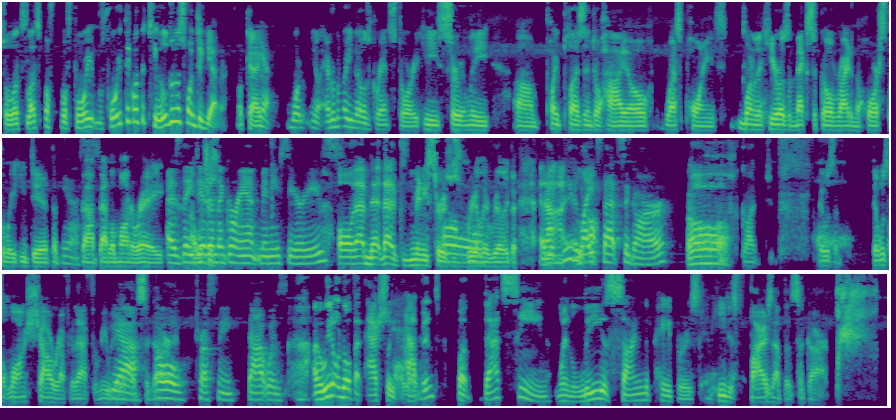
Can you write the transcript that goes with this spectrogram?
So let's let's before we before we think about the team, we'll do this one together. Okay. Yeah. What you know, everybody knows Grant's story. He's certainly um, Point Pleasant, Ohio, West Point, one of the heroes of Mexico, riding the horse the way he did at the Yes. uh, Battle of Monterey. As they Uh, did in is- the Grant miniseries. Oh, that that, that miniseries Oh. was really really good. And I, he I- lights that cigar. oh god, it was a there was a long shower after that for me. Yeah. that cigar. Oh, trust me. That was I mean, we don't know if that actually happened, but that scene when Lee is signing the papers and he just fires out the cigar.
